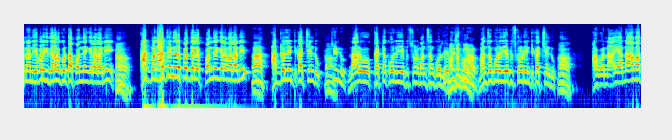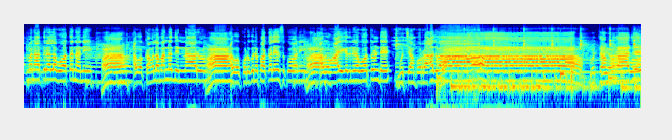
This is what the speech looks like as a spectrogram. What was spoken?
నన్ను ఎవరికి తెలవకుండా పందెం గెలాలని. ఆత్మ నాత్ర నిద్ర పొద్దులే పందెం గెలవాలని. అడ్డోళ్ళ ఇంటికి వచ్చిండు. వచ్చిండు. నాలుగు కట్టెకోళ్ళు చేపించుకున్నాడు మంచం కోళ్ళు. మంచం కోళ్ళు చేపించుకున్నాడు ఇంటికి వచ్చిండు. అగో నాయ నా ఆత్మనాత్రల్ల పోతానని. ఆ, అగో కమలమన్న తిన్నారు. ఆ. అగో కొడుకుని పక్కలేసుకొని అగో ఆయిగది నిల పోతుండే ముచ్చంపు రాజు ముత్తంపు రాజే.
